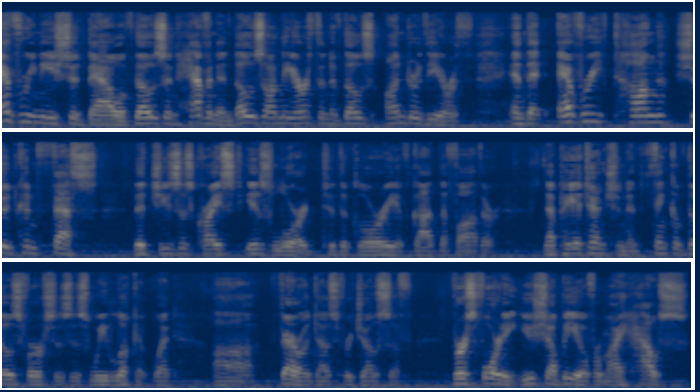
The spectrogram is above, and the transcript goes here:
every knee should bow of those in heaven and those on the earth and of those under the earth, and that every tongue should confess that Jesus Christ is Lord to the glory of God the Father. Now pay attention and think of those verses as we look at what uh, Pharaoh does for Joseph. Verse 40 You shall be over my house.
